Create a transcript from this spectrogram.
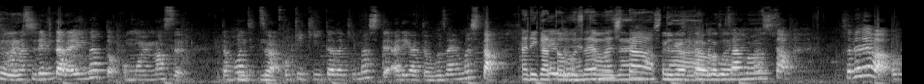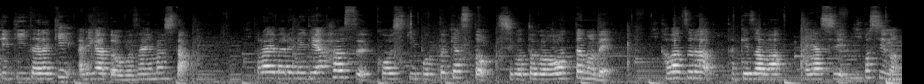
お話できたらいいなと思います。えっと本日はお聞きいただきましてありがとうございました。ありがとうございました。ありがとうございました。たそれではお聞きいただきありがとうございましたトライバルメディアハウス公式ポッドキャスト仕事が終わったので川面竹澤林星野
